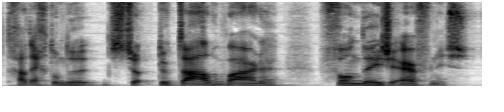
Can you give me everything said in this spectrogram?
Het gaat echt om de totale waarde van deze erfenis.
